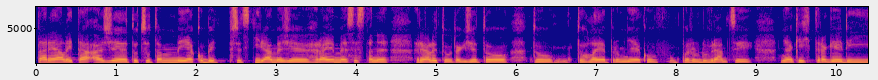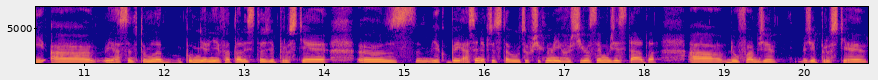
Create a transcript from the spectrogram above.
ta realita a že to, co tam my jakoby předstíráme, že hrajeme, se stane realitou. Takže to, to, tohle je pro mě jako opravdu v rámci nějakých tragédií a já jsem v tomhle poměrně fatalista, že prostě uh, jakoby si nepředstavuju, co všechno nejhoršího se může stát a, a doufám, že že prostě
